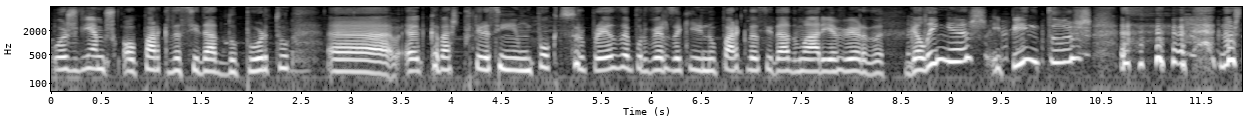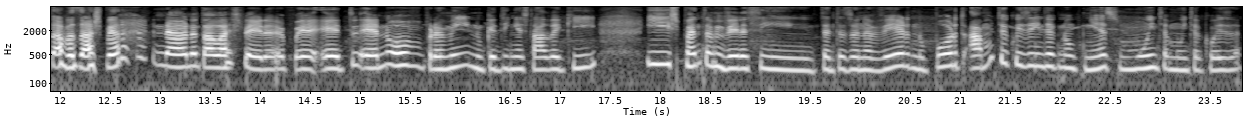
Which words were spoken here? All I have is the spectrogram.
Hoje viemos ao Parque da Cidade do Porto. Uh, acabaste por ter assim um pouco de surpresa por veres aqui no Parque da Cidade uma área verde galinhas e pintos. não estavas à espera? Não, não estava à espera. É, é, é novo para mim, nunca tinha estado aqui e espanta-me ver assim tanta zona verde no Porto. Há muita coisa ainda que não conheço, muita, muita coisa.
